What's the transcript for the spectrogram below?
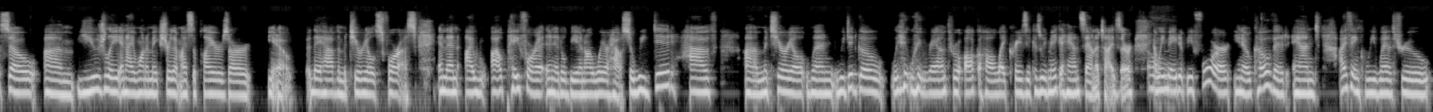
So um, usually, and I want to make sure that my suppliers are you know they have the materials for us and then i i'll pay for it and it'll be in our warehouse so we did have um, material when we did go we, we ran through alcohol like crazy because we make a hand sanitizer oh. and we oh. made it before you know covid and i think we went through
